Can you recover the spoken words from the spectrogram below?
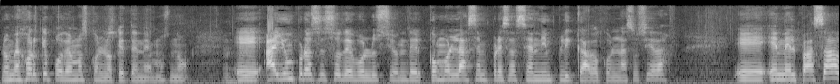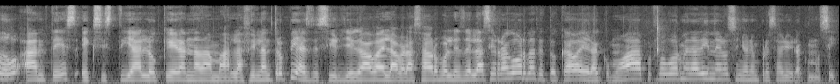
lo mejor que podemos con lo que tenemos, ¿no? Eh, hay un proceso de evolución de cómo las empresas se han implicado con la sociedad. Eh, en el pasado, antes, existía lo que era nada más la filantropía, es decir, llegaba el abrazar árboles de la Sierra Gorda, te tocaba y era como, ah, por favor, me da dinero, señor empresario, y era como, sí.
